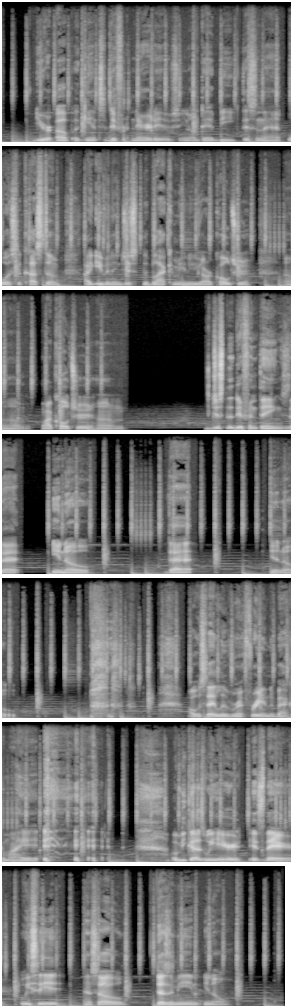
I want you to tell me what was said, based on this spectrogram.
you're up against different narratives. You know, deadbeat, this and that. What's the custom? Like even in just the black community, our culture, um, my culture. Um, just the different things that you know that you know I would say live rent free in the back of my head. but because we hear it, it's there. We see it. And so doesn't mean, you know,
